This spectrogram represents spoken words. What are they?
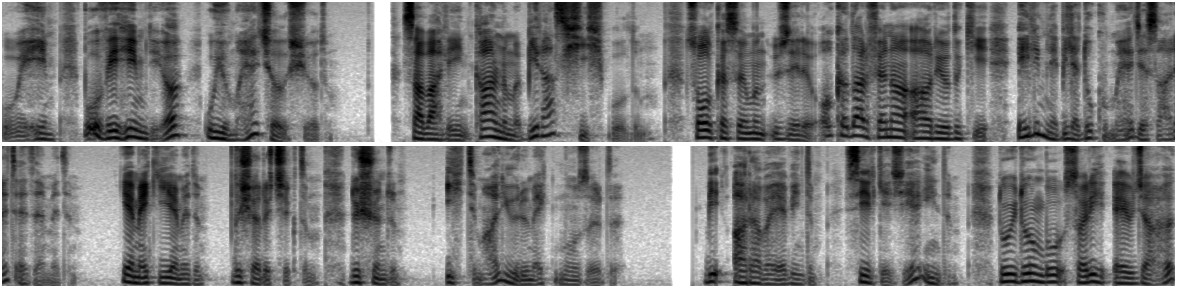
Bu vehim, bu vehim diyor. Uyumaya çalışıyordum. Sabahleyin karnımı biraz şiş buldum. Sol kasığımın üzeri o kadar fena ağrıyordu ki elimle bile dokunmaya cesaret edemedim. Yemek yiyemedim. Dışarı çıktım. Düşündüm. İhtimal yürümek muzırdı. Bir arabaya bindim. Sirkeciye indim. Duyduğum bu sarih evcahı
